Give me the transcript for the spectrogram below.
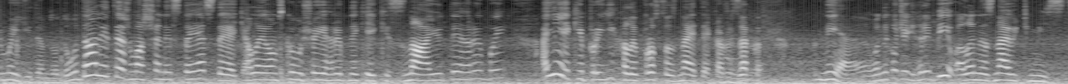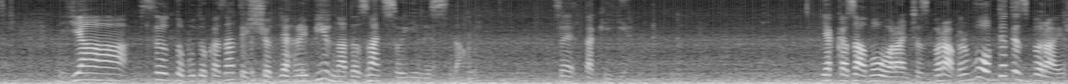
І ми їдемо додому. Далі теж машини стоять, стоять, але я вам скажу, що є грибники, які знають, де гриби, а є, які приїхали, просто, знаєте, як кажуть, за... Ні, вони хочуть грибів, але не знають місць. Я все одно буду казати, що для грибів треба знати свої міста. Це так і є. Як казав Вова раніше збирав, кажу, Вов, де ти збираєш?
